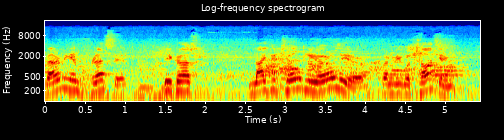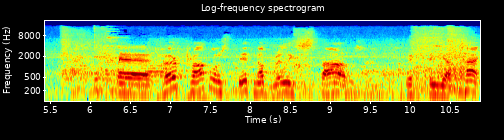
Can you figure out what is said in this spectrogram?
very impressive because, like you told me earlier when we were talking, uh, her problems did not really start with the attack.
